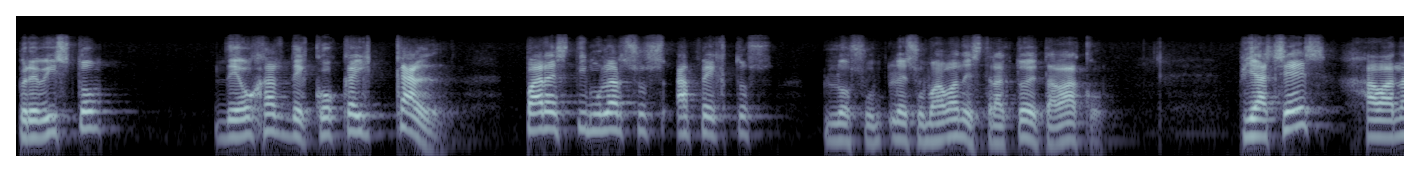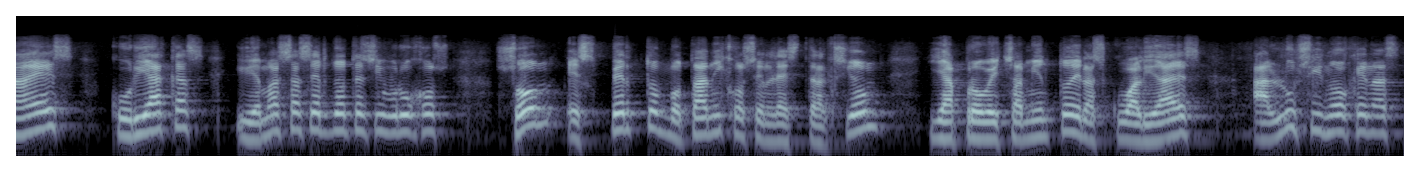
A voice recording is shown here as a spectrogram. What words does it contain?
previsto de hojas de coca y cal. Para estimular sus afectos, le sumaban extracto de tabaco. Piachés, jabanaes, curiacas y demás sacerdotes y brujos son expertos botánicos en la extracción y aprovechamiento de las cualidades alucinógenas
